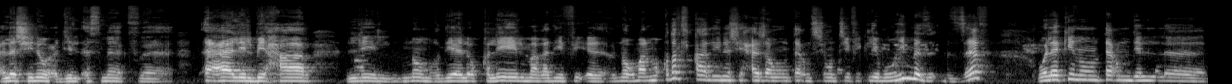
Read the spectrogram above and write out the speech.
على شي نوع ديال الاسماك في اعالي البحار اللي النومبر ديالو قليل ما غادي في آه، نورمالمون تقدر تلقى لينا شي حاجه اون تيرم سيونتيفيك اللي مهمه بزاف ولكن اون تيرم ديال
